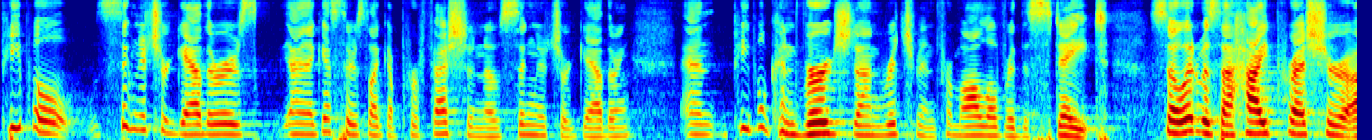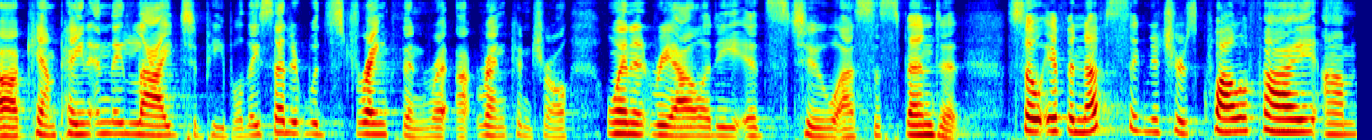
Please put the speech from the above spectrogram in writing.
people, signature gatherers, I guess there's like a profession of signature gathering, and people converged on Richmond from all over the state. So it was a high pressure uh, campaign, and they lied to people. They said it would strengthen re uh, rent control, when in reality it's to uh, suspend it. So if enough signatures qualify, um,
